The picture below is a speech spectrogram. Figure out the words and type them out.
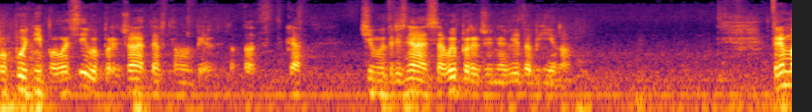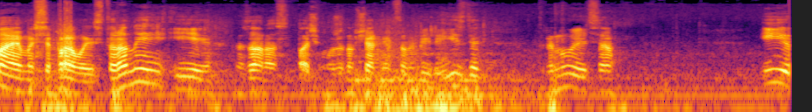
попутній полосі випереджаєте автомобіль. Тобто це таке, чим відрізняється випередження від обгіну. Тримаємося правої сторони і зараз бачимо, вже навчальні автомобілі їздять, тренуються. І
